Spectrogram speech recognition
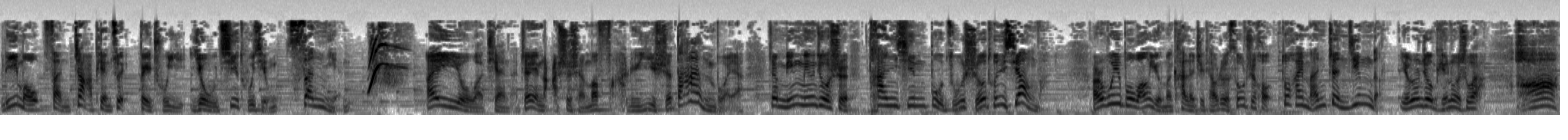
李某犯诈骗罪，被处以有期徒刑三年。哎呦，我天哪，这哪是什么法律意识淡薄呀？这明明就是贪心不足蛇吞象嘛！而微博网友们看了这条热搜之后，都还蛮震惊的。有人就评论说呀：“啊，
